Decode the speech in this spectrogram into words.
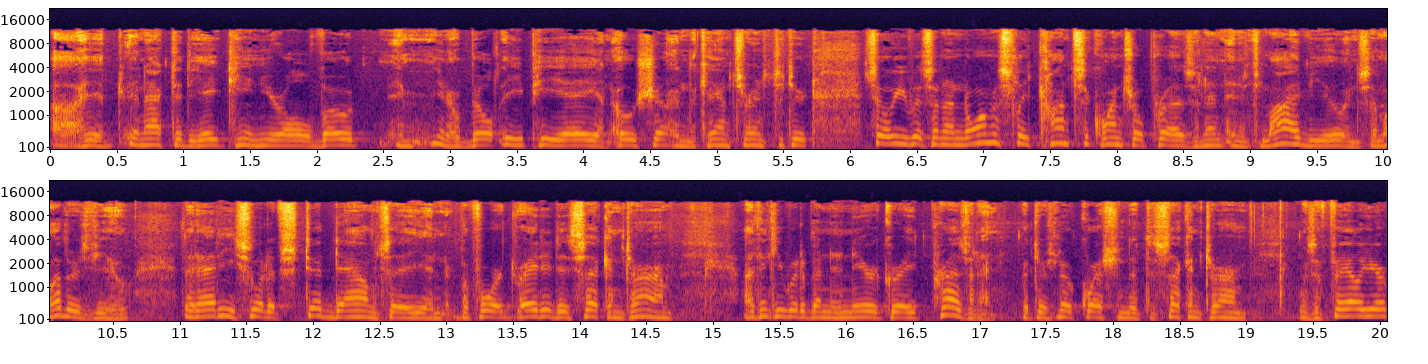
Uh, he had enacted the 18-year-old vote, and, you know, built EPA and OSHA and the Cancer Institute. So he was an enormously consequential president, and it's my view and some others' view that had he sort of stood down, say, and before it rated his second term, I think he would have been a near great president. But there's no question that the second term was a failure,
